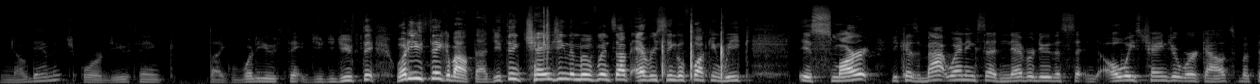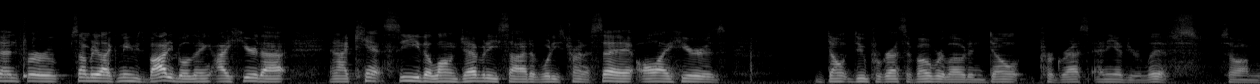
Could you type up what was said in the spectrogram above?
no damage? Or do you think, like, what do you think? Do, do you think? What do you think about that? Do you think changing the movements up every single fucking week is smart? Because Matt Wenning said never do the sa- always change your workouts. But then for somebody like me who's bodybuilding, I hear that and I can't see the longevity side of what he's trying to say. All I hear is don't do progressive overload and don't progress any of your lifts. So I'm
